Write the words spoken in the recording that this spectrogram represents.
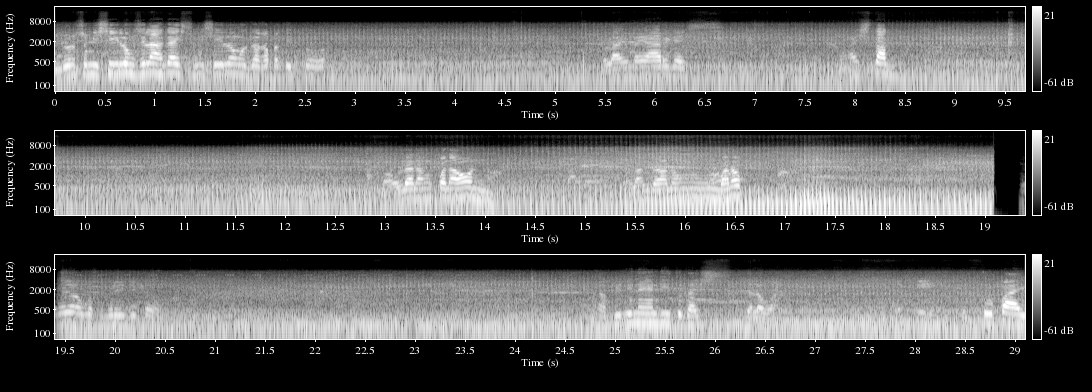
Andun sumisilong sila guys, sumisilong magkakapatid to. oh. Wala yung mayari guys. Mga stag. Maulan ang panahon. Walang ganong manok. Ano yung mas buli dito? Nabili na yan dito guys, dalawa. 2.5.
